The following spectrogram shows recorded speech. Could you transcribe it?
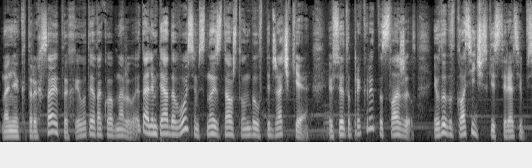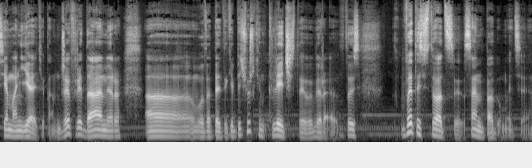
на некоторых сайтах. И вот я такое обнаружил. Это Олимпиада 80, но из-за того, что он был в пиджачке, и все это прикрыто, сложилось. И вот этот классический стереотип, все маньяки, там, Джеффри Дамер, а, вот опять-таки Печушкин, клетчатые выбирают. То есть в этой ситуации, сами подумайте,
